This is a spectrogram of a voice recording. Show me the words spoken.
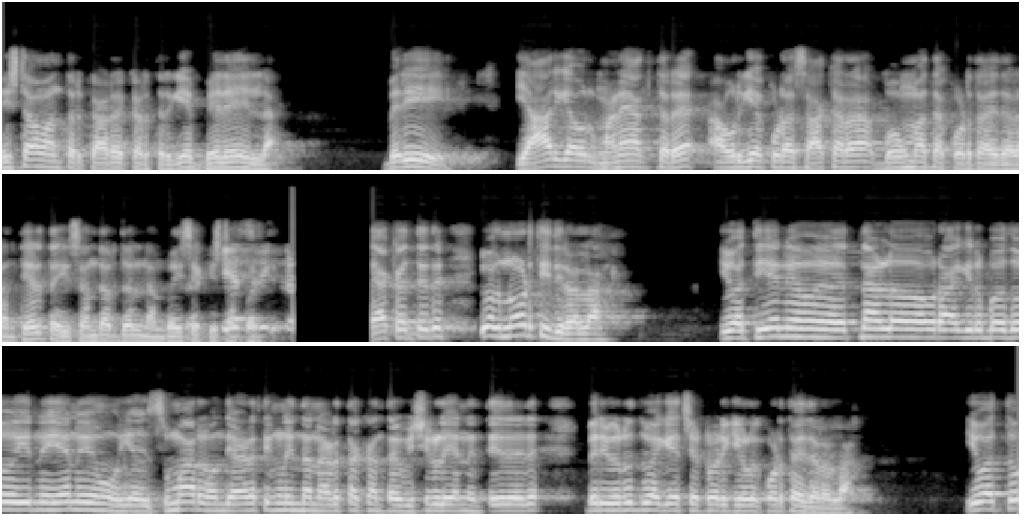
ನಿಷ್ಠಾವಂತರ ಕಾರ್ಯಕರ್ತರಿಗೆ ಬೆಲೆ ಇಲ್ಲ. ಬರೀ ಯಾರಿಗೆ ಅವ್ರಿಗೆ ಮಣೆ ಹಾಕ್ತಾರೆ ಅವ್ರಿಗೆ ಕೂಡ ಸಾಕಾರ ಬಹುಮತ ಕೊಡ್ತಾ ಇದ್ದಾರೆ ಅಂತ ಹೇಳ್ತಾ ಈ ಸಂದರ್ಭದಲ್ಲಿ ನಾನು ಬಯಸಕ್ಕೆ ಇಷ್ಟಪಡ್ತೀನಿ. ಯಾಕಂತಂದ್ರೆ ಇವಾಗ ನೋಡ್ತಿದ್ದೀರಲ್ಲ ಇವತ್ತೇನು ಯತ್ನಾಳ್ ಅವರಾಗಿರ್ಬೋದು ಇನ್ನು ಏನು ಸುಮಾರು ಒಂದು ಎರಡು ತಿಂಗಳಿಂದ ನಡ್ತಕ್ಕಂಥ ವಿಷಯಗಳು ಏನಂತ ಹೇಳಿದ್ರೆ ಬೇರೆ ವಿರುದ್ಧವಾಗಿ ಚಟುವಟಿಕೆಗಳು ಕೊಡ್ತಾ ಇದ್ದಾರಲ್ಲ. ಇವತ್ತು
